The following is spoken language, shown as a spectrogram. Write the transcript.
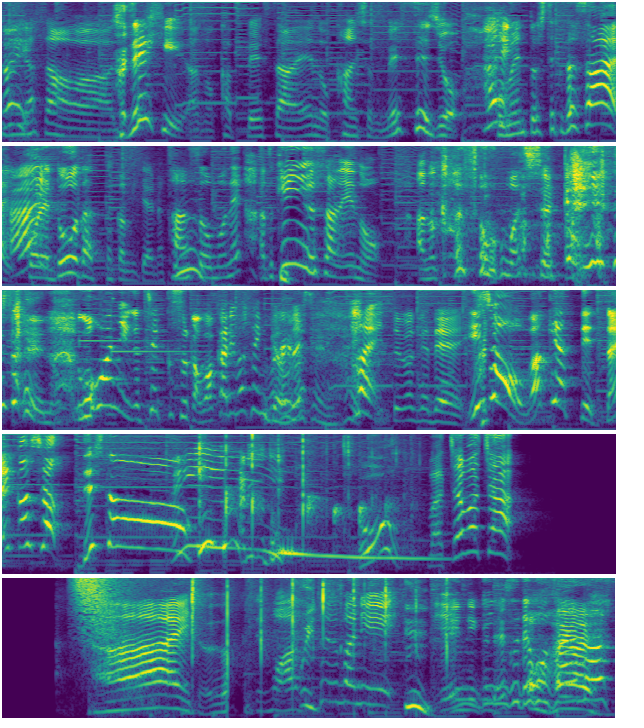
はい。皆さんははい。ぜひあのカッペイさんへの感謝のメッセージをい。コメントしてください。はい。これどうだったかみたいな感想もね、あと金融さんへのあの感想もお待ちしております。さえの。ご本人がチェックするかわかりませんけどね。は、はい。というわけで以上わけあって大感謝でした。おわちゃわちゃ。はーい。というわけでもうあっという間にうん。エンディングでございます。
